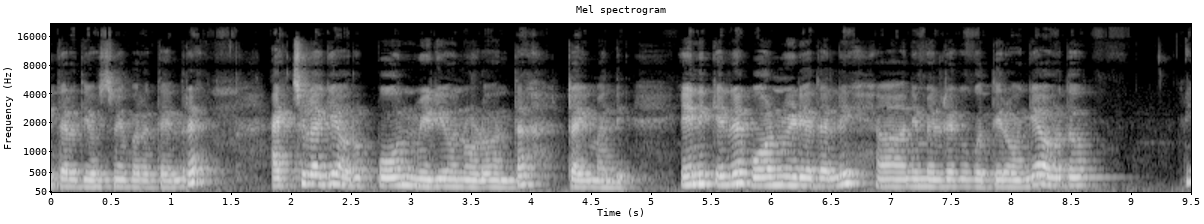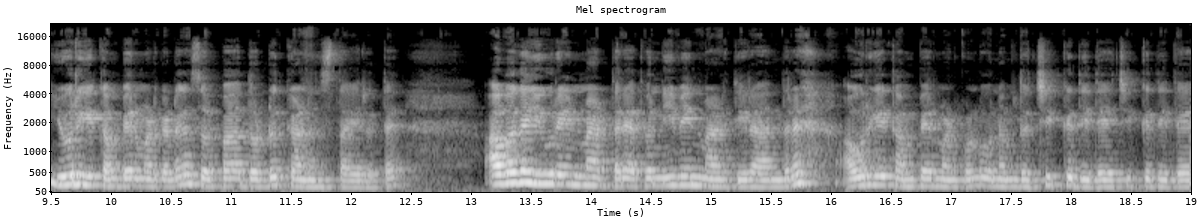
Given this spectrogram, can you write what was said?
ಈ ಥರದ ಯೋಚನೆ ಬರುತ್ತೆ ಅಂದರೆ ಆ್ಯಕ್ಚುಲಾಗಿ ಅವರು ಫೋನ್ ವಿಡಿಯೋ ನೋಡುವಂಥ ಟೈಮಲ್ಲಿ ಏನಕ್ಕೆ ಅಂದರೆ ಫೋನ್ ವಿಡಿಯೋದಲ್ಲಿ ನಿಮ್ಮೆಲ್ಲರಿಗೂ ಗೊತ್ತಿರೋ ಹಾಗೆ ಅವ್ರದ್ದು, ಇವರಿಗೆ ಕಂಪೇರ್ ಮಾಡ್ಕೊಂಡಾಗ ಸ್ವಲ್ಪ ದೊಡ್ಡದು ಕಾಣಿಸ್ತಾ ಇರುತ್ತೆ. ಆವಾಗ ಇವ್ರು ಏನು ಮಾಡ್ತಾರೆ ಅಥವಾ ನೀವೇನು ಮಾಡ್ತೀರಾ ಅಂದರೆ ಅವ್ರಿಗೆ ಕಂಪೇರ್ ಮಾಡಿಕೊಂಡು ನಮ್ಮದು ಚಿಕ್ಕದಿದೆ ಚಿಕ್ಕದಿದೆ.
